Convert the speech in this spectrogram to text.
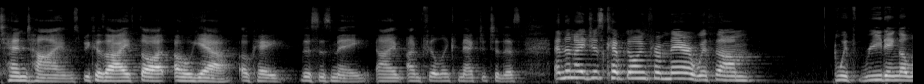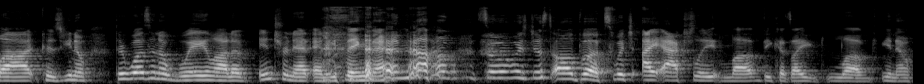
10 times because I thought, oh, yeah, okay, this is me. I'm, I'm feeling connected to this. And then I just kept going from there with, um, with reading a lot because, you know, there wasn't a way a lot of internet anything then. um, so it was just all books, which I actually love because I love, you know,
